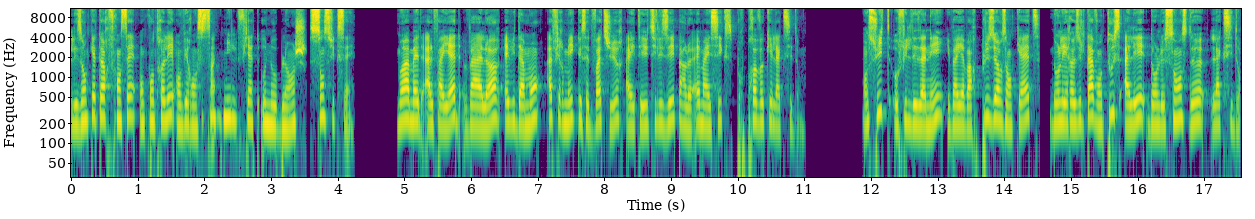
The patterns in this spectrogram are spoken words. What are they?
les enquêteurs français ont contrôlé environ 5000 Fiat Uno blanches sans succès. Mohamed Al-Fayed va alors évidemment affirmer que cette voiture a été utilisée par le MI6 pour provoquer l'accident. Ensuite, au fil des années, il va y avoir plusieurs enquêtes dont les résultats vont tous aller dans le sens de l'accident.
